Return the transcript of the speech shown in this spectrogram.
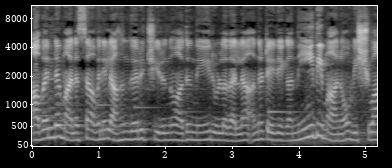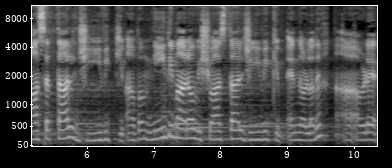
അവന്റെ മനസ്സ് അവനിൽ അഹങ്കരിച്ചിരുന്നു. അത് നേരുള്ളതല്ല. എന്നിട്ട് എഴുതിയ നീതിമാനോ വിശ്വാസത്താൽ ജീവിക്കും. അപ്പം നീതിമാനോ വിശ്വാസത്താൽ ജീവിക്കും എന്നുള്ളത് അവിടെ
